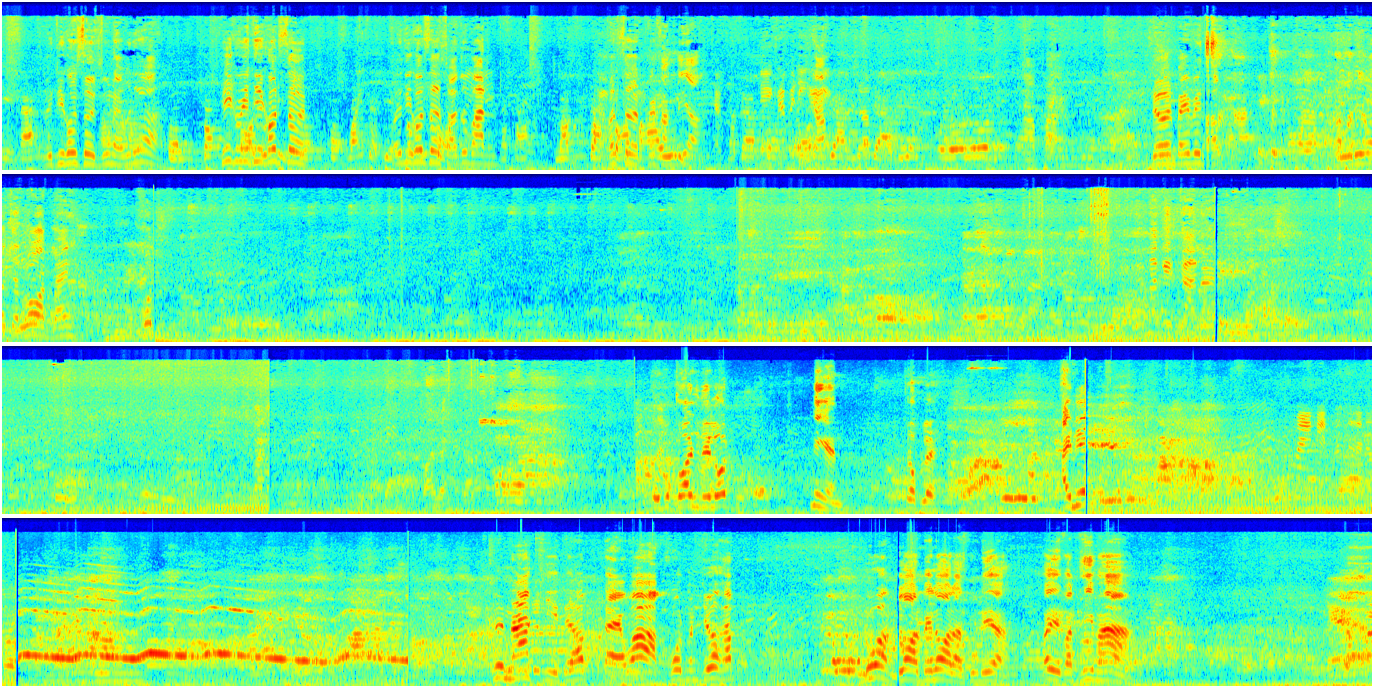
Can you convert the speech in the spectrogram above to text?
เองนั้นเวทีคอนเสิร์ตอยู่ไหนวะเนี่ย คงต้องพี่ก็เวทีคอนเสิร์ตคงไว้แต่พียงเวทีคอนเสิร์ตสอนสุพรรณนะครับลำดับคอนเสิร์ตไปฝั่งนี้เหรอนะครับเองครับไปดีครับ อย่าอย่าเรียนเชิญอ่าไปเดินไปไปดูที่ว่าจะรอดไหมคน อุปกรณ์อยู่ในรถ นี่ไงจบเลย ไอเนี้ยขึ้นห้าขีดนะครับ แต่ว่าคนมันเยอะครับร่วงรอดไม่รอดอะพรุ่งนี้อะเฮ้ยวันที่ห้า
